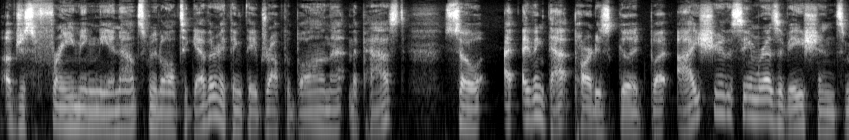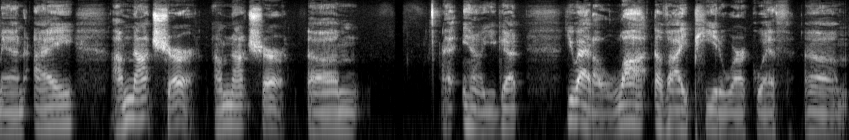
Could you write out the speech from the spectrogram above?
of just framing the announcement all together. I think they've dropped the ball on that in the past. So I, I think that part is good, but I share the same reservations, man. I I'm not sure. I'm not sure. Um, you know, you got you had a lot of IP to work with um,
